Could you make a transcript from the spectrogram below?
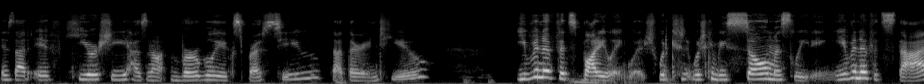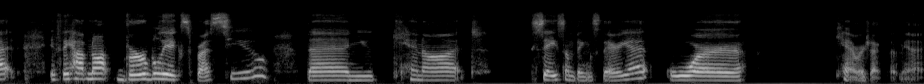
is that if he or she has not verbally expressed to you that they're into you, even if it's body mm-hmm. language, which can, which can be so misleading, even if it's that, if they have not verbally expressed to you, then you cannot say something's there yet or can't reject them yet.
